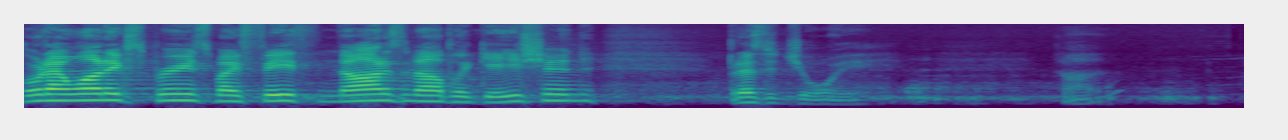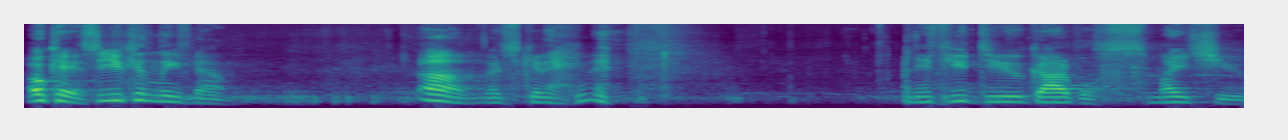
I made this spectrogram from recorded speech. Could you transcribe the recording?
Lord, I want to experience my faith not as an obligation, but as a joy. Uh, okay, so you can leave now. Um, I'm just kidding. and if you do, God will smite you.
